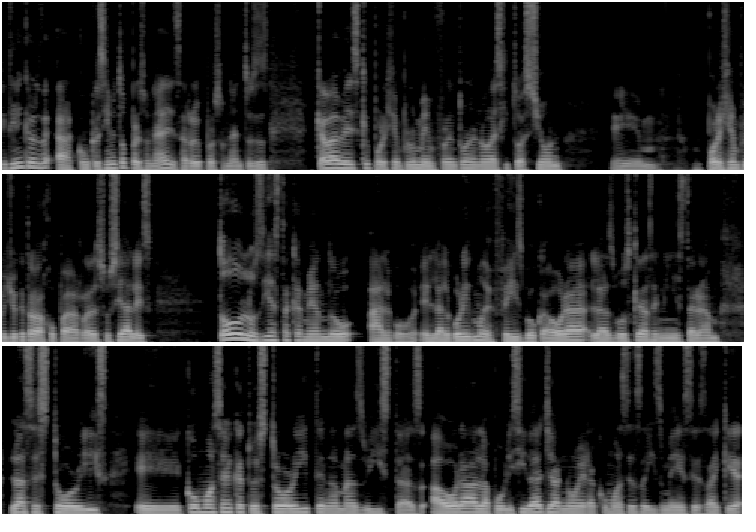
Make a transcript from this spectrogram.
que tienen que ver ah, con crecimiento personal y desarrollo personal. Entonces, cada vez que, por ejemplo, me enfrento a una nueva situación, em, por ejemplo, yo que trabajo para redes sociales, todos los días está cambiando algo. El algoritmo de Facebook, ahora las búsquedas en Instagram, las stories, eh, cómo hacer que tu story tenga más vistas. Ahora la publicidad ya no era como hace seis meses, hay que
